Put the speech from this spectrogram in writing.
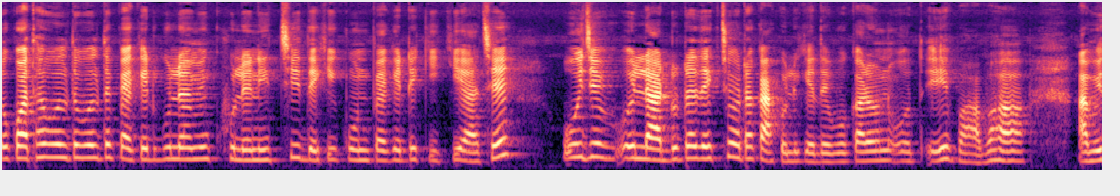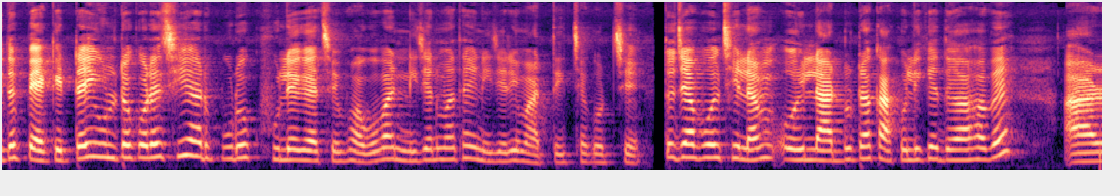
তো কথা বলতে বলতে প্যাকেটগুলো আমি খুলে নিচ্ছি, দেখি কোন প্যাকেটে কি কি আছে। ওই যে, ওই লাড্ডুটা দেখছ, ওটা কাকলিকে দেবো, কারণ ও, এ বাবা, আমি তো প্যাকেটটাই উল্টো করেছি আর পুরো খুলে গেছে, ভগবান নিজের মাথায় নিজেরই মারতে ইচ্ছা করছে। তো যা বলছিলাম, ওই লাড্ডুটা কাকলিকে দেওয়া হবে আর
